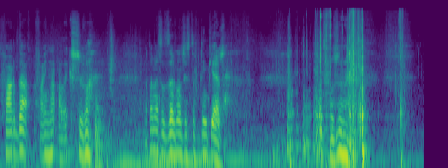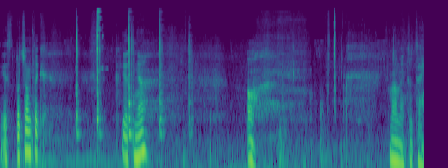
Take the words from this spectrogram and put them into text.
Twarda, fajna, ale krzywa. Natomiast od zewnątrz jest to w klinkierze. Otworzymy. Jest początek kwietnia. O! Mamy tutaj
